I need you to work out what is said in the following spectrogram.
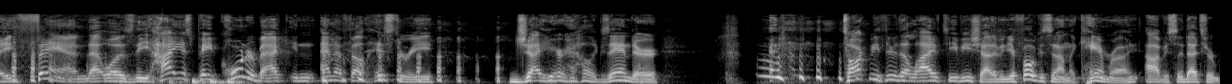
a fan. That was the highest paid cornerback in NFL history, Jaire Alexander. Talk me through that live TV shot. I mean, you're focusing on the camera. Obviously, that's your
